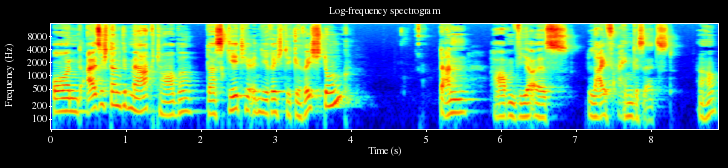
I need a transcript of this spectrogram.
Und als ich dann gemerkt habe, das geht hier in die richtige Richtung, dann haben wir es live eingesetzt. Ja.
